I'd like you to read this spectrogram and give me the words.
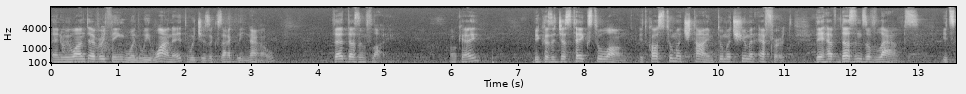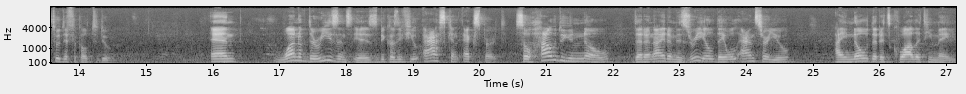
and we want everything when we want it, which is exactly now, that doesn't fly. Okay? Because it just takes too long. It costs too much time, too much human effort. They have dozens of labs. It's too difficult to do. And one of the reasons is because if you ask an expert, so how do you know that an item is real? They will answer you, I know that it's quality made.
